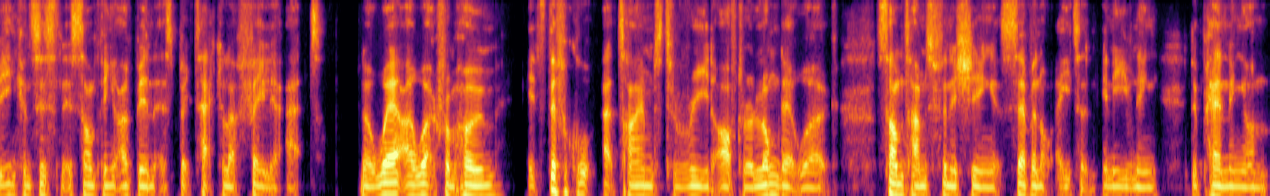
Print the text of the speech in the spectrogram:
being consistent is something I've been a spectacular failure at. Know, where I work from home, it's difficult at times to read after a long day at work, sometimes finishing at seven or eight in the evening, depending on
